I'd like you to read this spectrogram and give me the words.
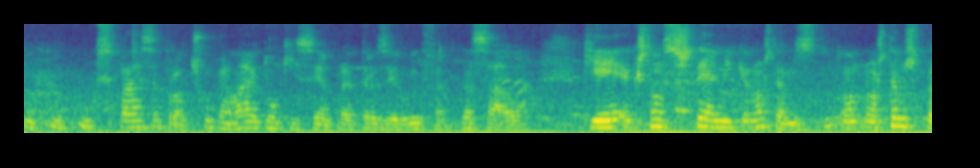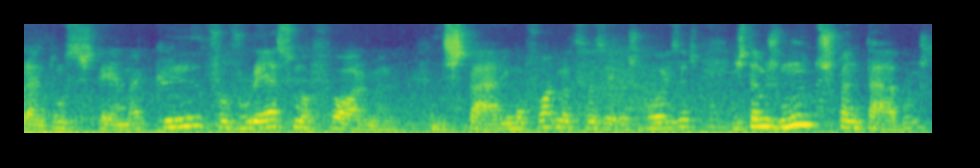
o, o- o que se passa, pronto, desculpem lá, eu estou aqui sempre a trazer o elefante na sala, que é a questão sistémica. Nós estamos, nós estamos perante um sistema que favorece uma forma de estar e uma forma de fazer as coisas e estamos muito espantados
